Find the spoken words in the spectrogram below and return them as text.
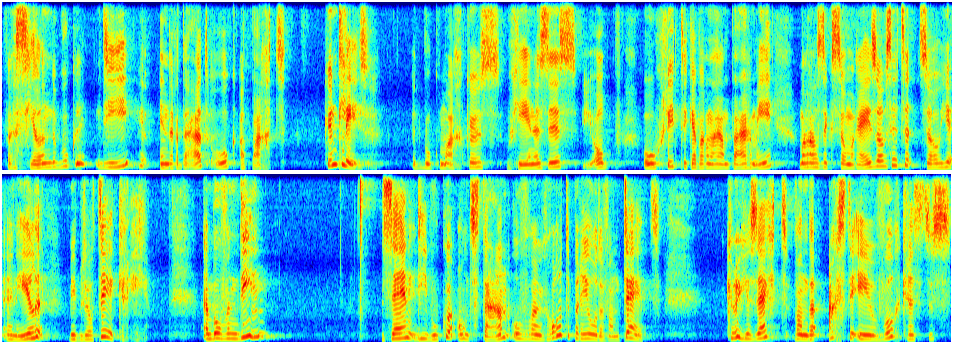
verschillende boeken, die je inderdaad ook apart kunt lezen. Het boek Marcus, Genesis, Job, Hooglied, ik heb er maar een paar mee. Maar als ik ze rij zou zetten, zou je een hele bibliotheek krijgen. En bovendien zijn die boeken ontstaan over een grote periode van tijd. Cru gezegd van de 8e eeuw voor Christus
